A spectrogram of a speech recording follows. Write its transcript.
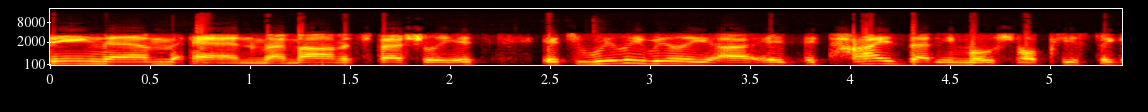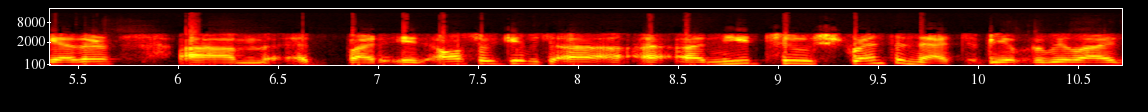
seeing them, and my mom especially. It's it's really, really uh, it, it ties that emotional piece together, um, but it also gives a, a, a need to strengthen that to be able to realize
